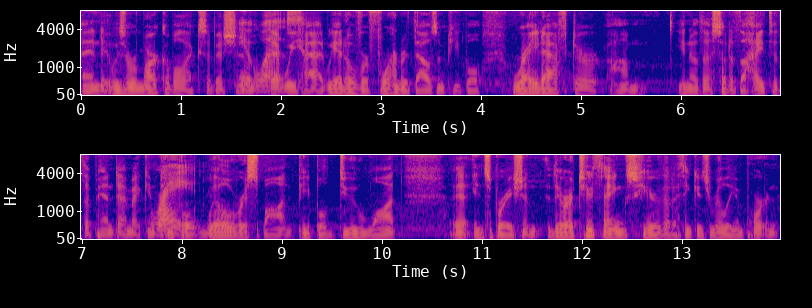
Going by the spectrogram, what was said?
and it was a remarkable exhibition that we had. We had over four hundred thousand people right after. Um, you know the sort of the height of the pandemic, and right. people will respond. People do want uh, inspiration. There are two things here that I think is really important.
